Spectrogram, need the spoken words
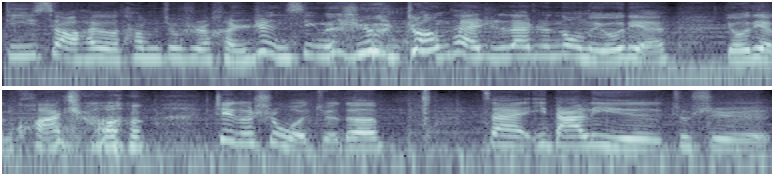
低效，还有他们就是很任性的这个状态，实在是弄得有点有点夸张。这个是我觉得在意大利就是。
